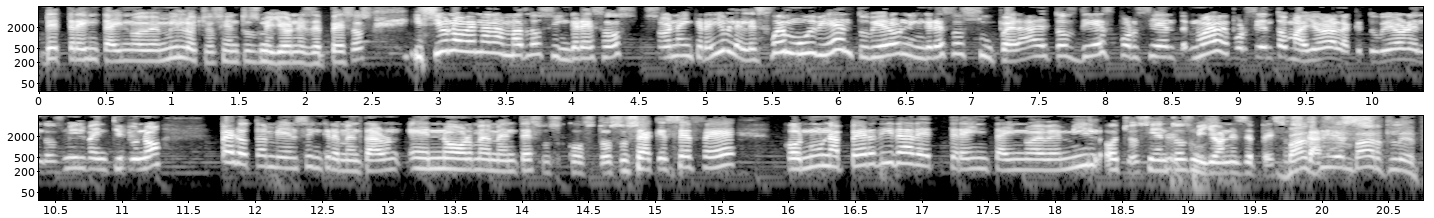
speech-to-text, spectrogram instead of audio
de 39.800 millones de pesos. Y si uno ve nada más los ingresos, suena increíble, les fue muy bien, tuvieron ingresos súper altos, 10%, 9% mayor a la que tuvieron en 2021, pero también se incrementaron enormemente sus costos. O sea que CFE con una pérdida de 39.800 millones de pesos. Vas Carlos. bien, Bartlett.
